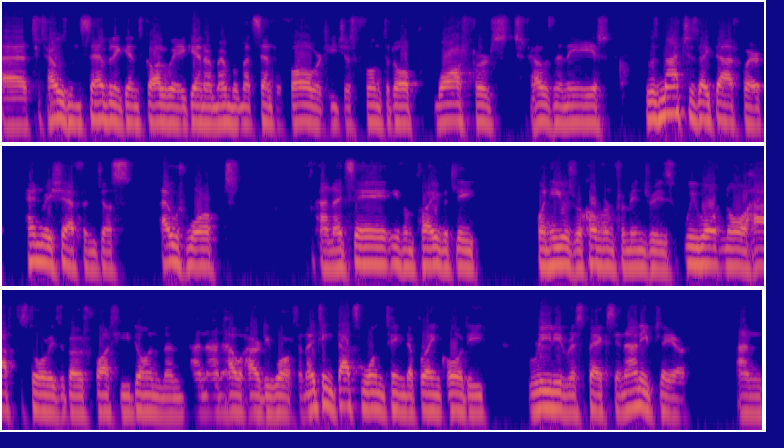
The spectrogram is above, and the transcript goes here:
Uh, 2007 against Galway again. I remember him at centre forward. He just fronted up. Waterford 2008. There was matches like that where Henry Shefflin just outworked. And I'd say even privately, when he was recovering from injuries, we won't know half the stories about what he done and, and, and how hard he worked. And I think that's one thing that Brian Cody really respects in any player. And,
